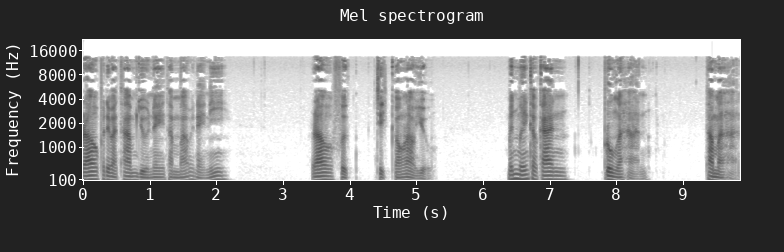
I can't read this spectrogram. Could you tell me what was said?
เราปฏิบัติธรรมอยู่ในธรรมะวินัยนี้ เราฝึกจิตของเราอยู่ มันเหมือนกับการปรุงอาหารทำอาหาร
